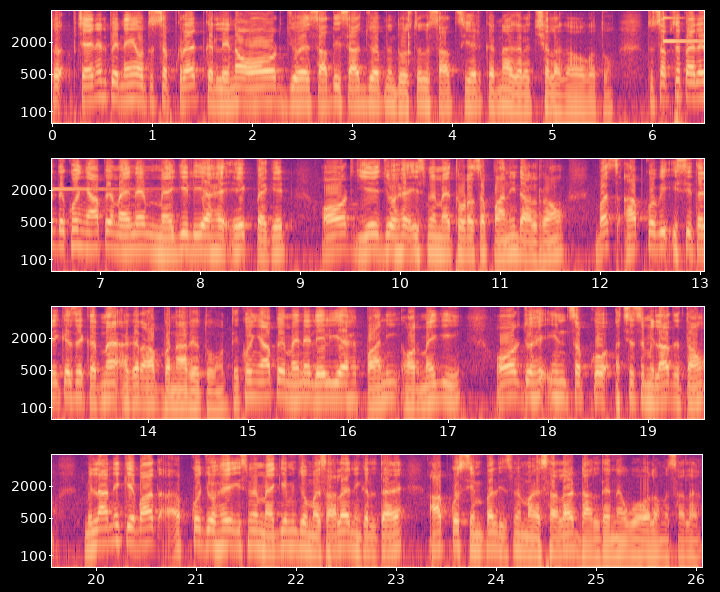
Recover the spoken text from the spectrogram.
तो चैनल पे नए हो तो सब्सक्राइब कर लेना और जो है साथ ही साथ जो अपने दोस्तों के साथ शेयर करना अगर अच्छा लगा होगा तो, तो सबसे पहले देखो यहाँ पर मैंने मैगी लिया है एक पैकेट और ये जो है, इसमें मैं थोड़ा सा पानी डाल रहा हूँ। बस आपको भी इसी तरीके से करना है, अगर आप बना रहे हो तो। देखो, यहाँ पे मैंने ले लिया है पानी और मैगी और जो है, इन सबको अच्छे से मिला देता हूँ। मिलाने के बाद आपको जो है, इसमें मैगी में जो मसाला निकलता है, आपको सिंपल इसमें मसाला डाल देना है, वो वाला मसाला।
